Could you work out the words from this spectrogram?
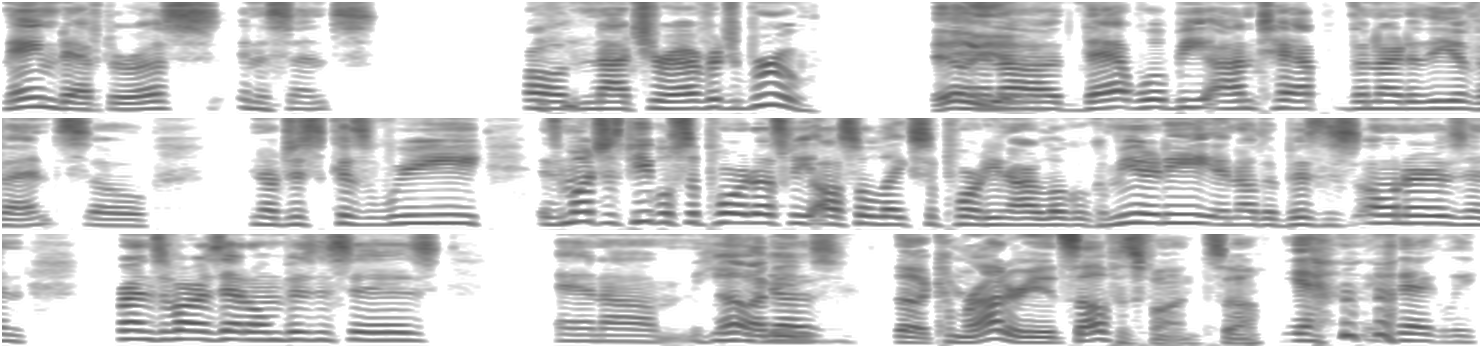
named after us in a sense, called Not Your Average Brew. Hell and yeah. uh, that will be on tap the night of the event. So, you know, just because we, as much as people support us, we also like supporting our local community and other business owners and friends of ours that own businesses. And um, he No, I mean, does. the camaraderie itself is fun. So Yeah, exactly.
